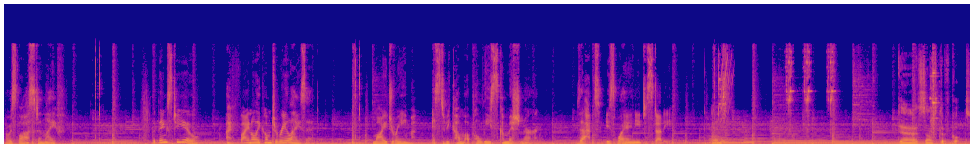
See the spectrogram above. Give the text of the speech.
I was lost in life. But thanks to you, I finally come to realize it. My dream is to become a police commissioner. That is why I need to study. Oh. That sounds difficult.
